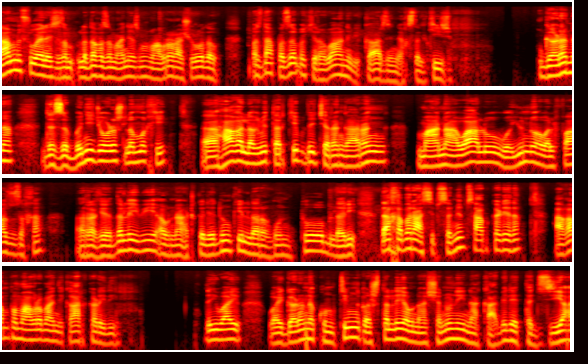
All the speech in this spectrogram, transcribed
دا هم نسو ویلی چې زم... له دغه زمانې زموږ محاوره را شروع ده بس دا په ژبه کې روانه وي کار ځینې اخیستل کېږي ګړنه د ژبني جوړښت له مخې هغه لغوي ترکیب دی چې رنګارنګ معناوالو ویونو او الفاظو څخه رغېدلی وي او نه اټکلېدونکی لرغونتوب لري دا خبره آصف صمیم صاحب کړې ده هغه هم په ماوره باندې کار کړی دی دی وای وای ګړنه کوم ټینګ غښتلی او ناشنونی ناقابل تجزیه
